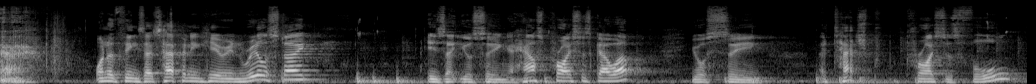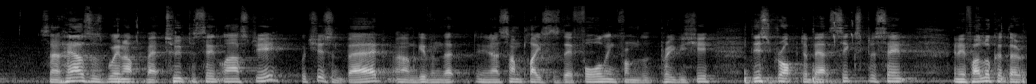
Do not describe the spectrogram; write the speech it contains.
One of the things that's happening here in real estate is that you're seeing house prices go up you're seeing attached prices fall. So houses went up about 2% last year, which isn't bad, um, given that you know, some places they're falling from the previous year. This dropped about 6%. And if I look at the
